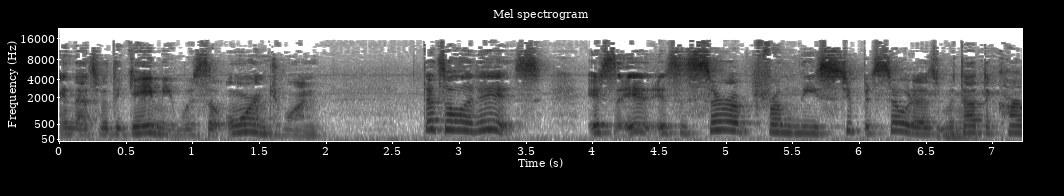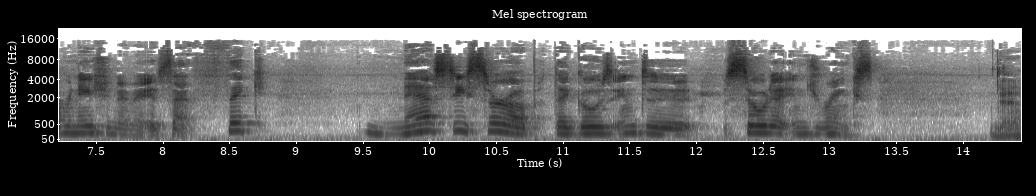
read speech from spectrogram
and that's what they gave me was the orange one. That's all it is. It's it, it's a syrup from these stupid sodas without the carbonation in it. It's that thick nasty syrup that goes into soda and drinks. Yeah.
